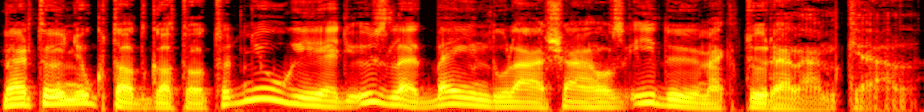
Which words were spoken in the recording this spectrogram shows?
mert ő nyugtatgatott, hogy nyugi egy üzlet beindulásához idő meg türelem kell.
